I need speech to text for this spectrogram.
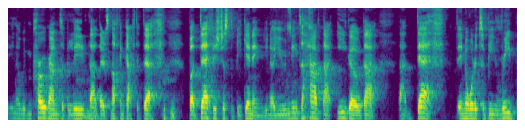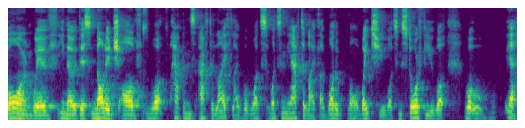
you know, we've been programmed to believe that there's nothing after death, but death is just the beginning. You know, you need to have that ego, that that death in order to be reborn with you know this knowledge of what happens after life like what, what's what's in the afterlife like what what awaits you what's in store for you what what yeah,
